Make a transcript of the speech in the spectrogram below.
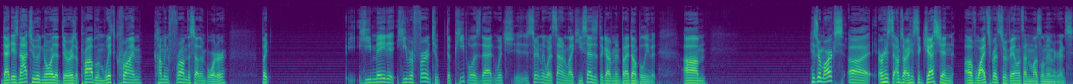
that is not to ignore that there is a problem with crime coming from the southern border he made it he referred to the people as that which is certainly what it sounded like. He says it's the government but i don't believe it. Um his remarks uh or his i'm sorry his suggestion of widespread surveillance on muslim immigrants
